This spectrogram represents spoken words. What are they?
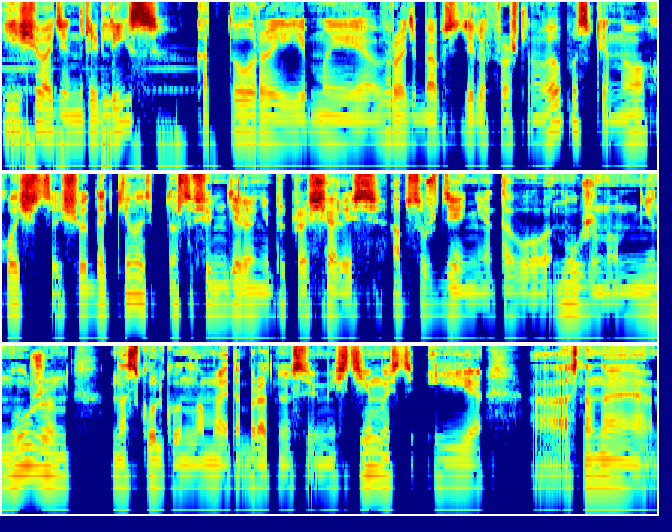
Еще один релиз, который мы вроде бы обсудили в прошлом выпуске, но хочется еще докинуть, потому что всю неделю не прекращались обсуждения того, нужен он, не нужен, насколько он ломает обратную совместимость. И а, основная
